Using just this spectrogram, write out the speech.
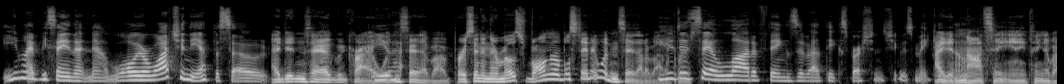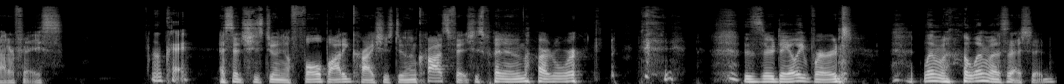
You might be saying that now, but while we were watching the episode, I didn't say ugly cry. I wouldn't ha- say that about a person in their most vulnerable state. I wouldn't say that about you did say a lot of things about the expressions she was making. I did though. not say anything about her face. Okay. I said she's doing a full body cry. She's doing CrossFit. She's putting in the hard work. this is her daily bird limo limo session.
